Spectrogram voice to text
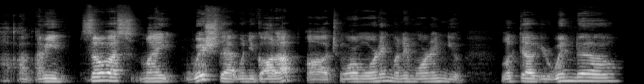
I mean, some of us might wish that when you got up uh, tomorrow morning, Monday morning, you looked out your window,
